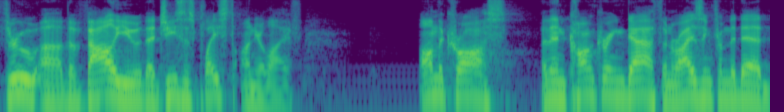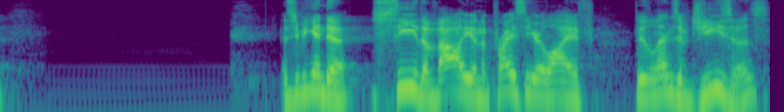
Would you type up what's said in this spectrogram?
through uh, the value that Jesus placed on your life. On the cross, and then conquering death and rising from the dead. As you begin to see the value and the price of your life through the lens of Jesus,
